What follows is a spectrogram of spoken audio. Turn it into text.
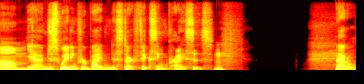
Um Yeah, I'm just waiting for Biden to start fixing prices. that'll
